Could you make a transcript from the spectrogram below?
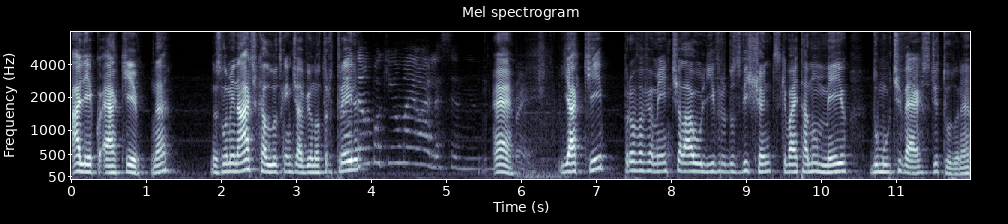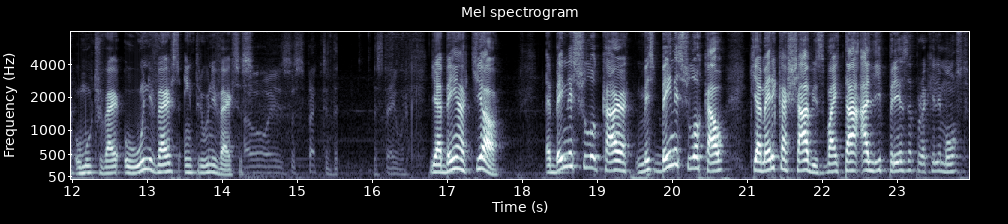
Ali, é aqui, né? Nos Illuminati, aquela luta que a gente já viu no outro trailer. Mas é um pouquinho maior a cena. É. E aqui, provavelmente, lá o livro dos Vichantes, que vai estar no meio do multiverso de tudo, né? O multiverso, o universo entre universos. E é bem aqui, ó. É bem neste local, bem neste local que a América Chaves vai estar ali presa por aquele monstro.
